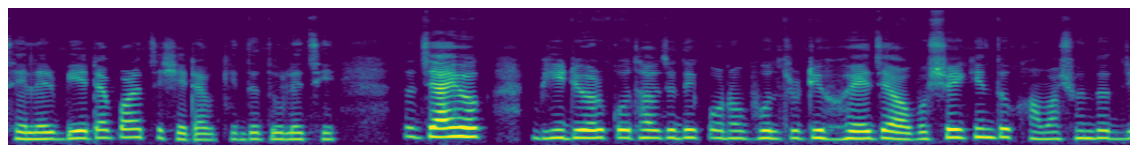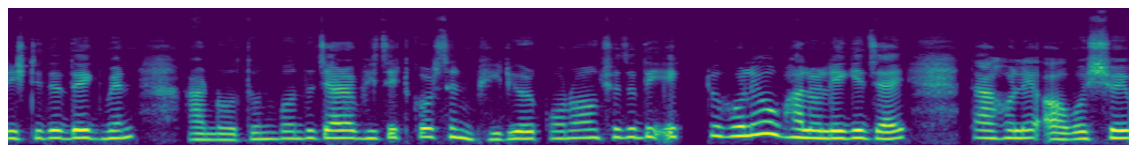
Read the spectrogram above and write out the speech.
ছেলের বিয়েটা পড়াচ্ছে সেটাও কিন্তু তুলেছি। তো যাই হোক, ভিডিওর কোথাও যদি কোনো ভুল ত্রুটি হয়ে যায়, অবশ্যই কিন্তু ক্ষমা সুন্দর দৃষ্টিতে দেখবেন। আর নতুন বন্ধু যারা ভিজিট করছেন, ভিডিওর কোনো অংশ যদি একটু হলেও ভালো লেগে যায়, তাহলে অবশ্যই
